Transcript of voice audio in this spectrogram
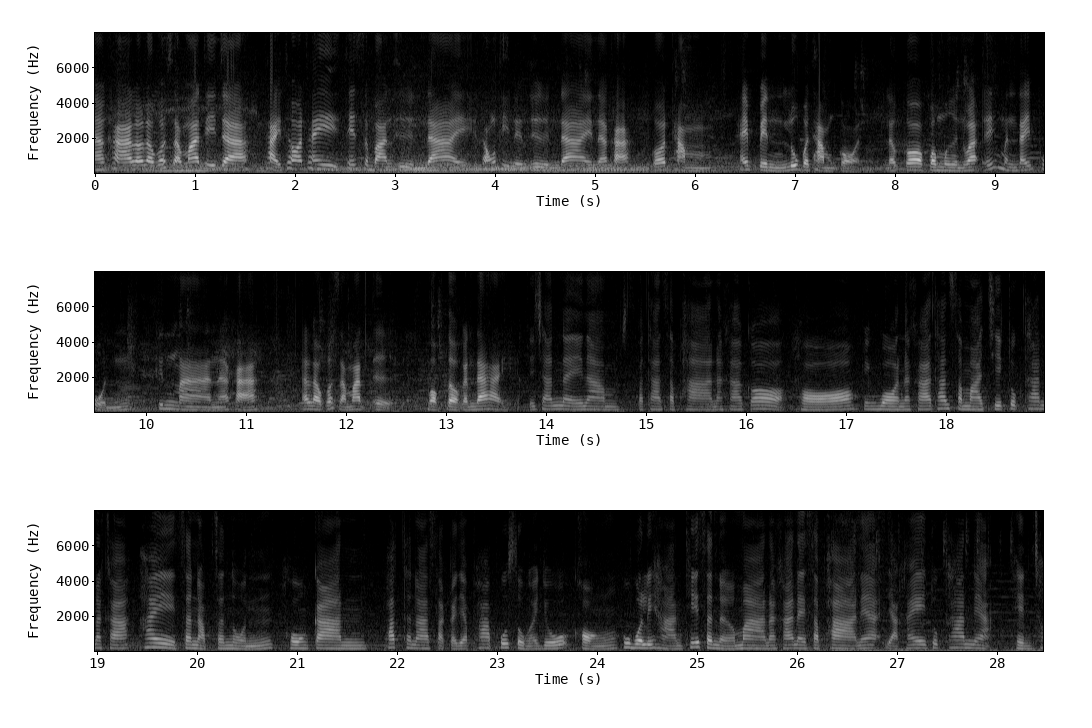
นะคะ แล้วเราก็สามารถที่จะถ่ายทอดให้เทศบาลอื่นได้ ท้องถิ่นอื่น ๆได้นะคะ ก็ทำ ให้เป็นรูปธรรมก่อน แล้วก็ประเมินว่าเอ๊ะมันได้ผลขึ้นมานะคะ แล้วเราก็สามารถเออ บอกต่อกันได้ ดิฉันในนามประธานสภานะคะ ก็ขอวิงวอนนะคะ ท่านสมาชิกทุกท่านนะคะ ให้สนับสนุนโครงการพัฒนาศักยภาพผู้สูงอายุของผู้บริหารที่เสนอมานะคะ ในสภาเนี่ยอยากให้ทุกท่านเนี่ยเห็นช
